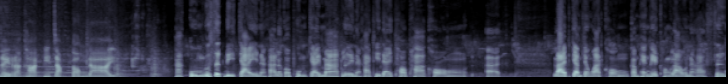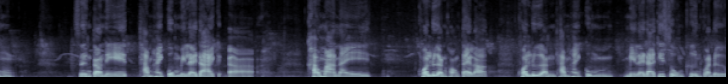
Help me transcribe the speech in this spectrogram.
ในราคาที่จับต้องได้ค่ะกลุ่มรู้สึกดีใจนะคะ แล้วก็ภูมิใจมากเลยนะคะ ที่ได้ทอผ้าของ ลายประจำจังหวัดของกำแพงเพชรของเรานะคะ ซึ่งซึ่งตอนนี้ทำให้กลุ่มมีรายได้เข้ามาในครัวเรือนของแต่ละครัวเรือนทำให้กลุ่มมีรายได้ที่สูงขึ้นกว่าเดิม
